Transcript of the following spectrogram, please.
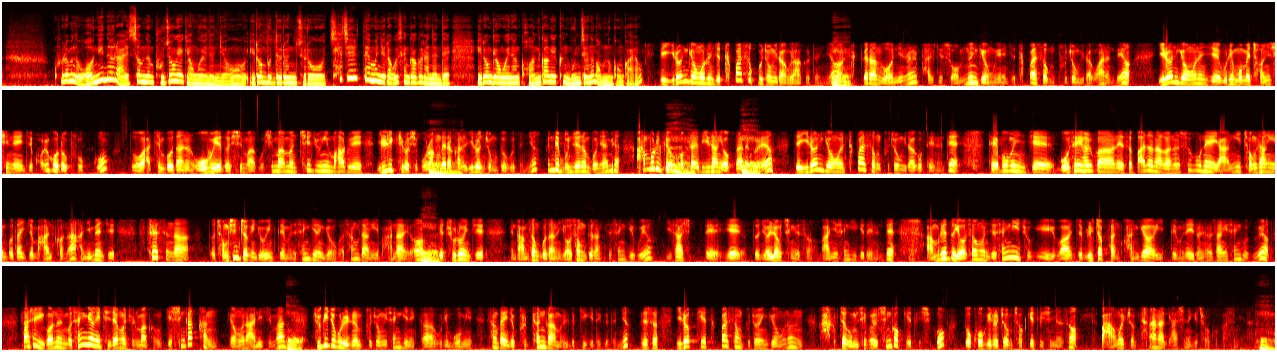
그러면 원인을 알 수 없는 부종의 경우에는요, 이런 분들은 주로 체질 때문이라고 생각을 하는데, 이런 경우에는 건강에 큰 문제는 없는 건가요? 근데 이런 경우를 이제 특발성 부종이라고 하거든요. 예. 특별한 원인을 밝힐 수 없는 경우에 이제 특발성 부종이라고 하는데요. 이런 경우는 이제 우리 몸의 전신에 이제 골고루 붓고 또 아침보다는 오후에 더 심하고 심하면 체중이 뭐 하루에 1, 2kg씩 오락내락하는 이런 정도거든요. 근데 문제는 뭐냐면 아무리 겨- 음. 검사해도 이상이 없다는 예. 거예요. 이제 이런 경우를 특발성 부종이라고 되는데 대부분 이제 모세혈관에서 빠져나가는 수분의 양이 정상인보다 이제 많거나 아니면 이제 스트레스나 또 정신적인 요인 때문에 생기는 경우가 상당히 많아요. 예. 주로 이제 남성보다는 여성들한테 생기고요. 20, 40대의 어떤 연령층에서 많이 생기게 되는데 아무래도 여성은 이제 생리 주기와 이제 밀접한 관계가 있기 때문에 이런 현상이 생기고요. 사실 이거는 뭐 생명에 지장을 줄 만큼 그렇게 심각한 병은 아니지만 예. 주기적으로 이런 부종이 생기니까 우리 몸이 상당히 좀 불편감을 느끼게 되거든요. 그래서 이렇게 특발성 부종인 경우는 가급적 음식을 싱겁게 드시 고 또 고기를 좀 적게 드시면서 마음을 좀 편안하게 하시는 게 좋을 것 같습니다. 예.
